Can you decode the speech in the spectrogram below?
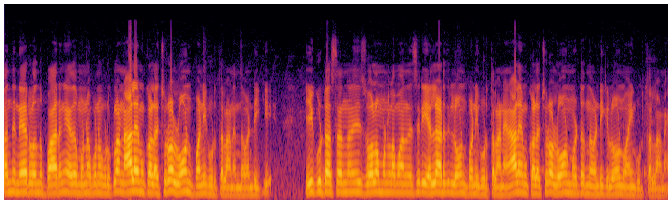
வந்து நேரில் வந்து பாருங்கள் எதை முன்ன பண்ண கொடுக்கலாம். நாலே முக்கால் லட்ச ரூபா லோன் பண்ணி கொடுத்தலாம் இந்த வண்டிக்கு. ஈக்குட்டாஸாக இருந்தாலும் சரி சோழமண்டலமாக இருந்தாலும் சரி எல்லா இடத்துலையும் லோன் பண்ணி கொடுத்தலானே நாலே முக்கால் லட்ச ரூபா லோன் மட்டும் இந்த வண்டிக்கு லோன் வாங்கி கொடுத்தலானே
